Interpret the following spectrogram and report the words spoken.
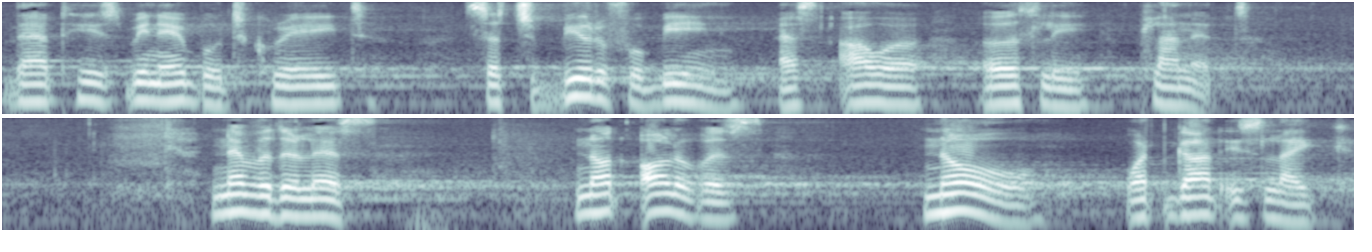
that he's been able to create such a beautiful being as our earthly planet. Nevertheless, not all of us know what God is like.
